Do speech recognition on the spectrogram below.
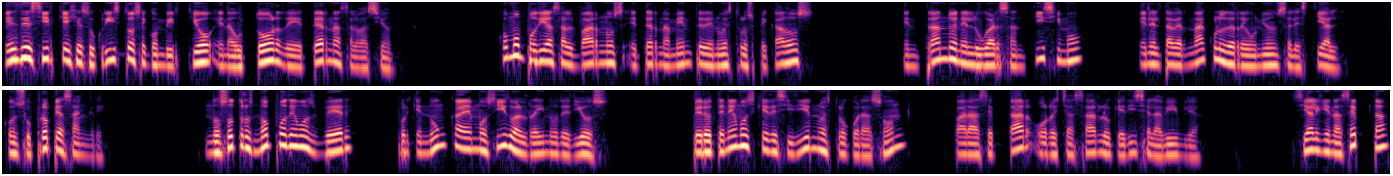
Es decir, que Jesucristo se convirtió en autor de eterna salvación. ¿Cómo podía salvarnos eternamente de nuestros pecados? Entrando en el lugar santísimo, en el tabernáculo de reunión celestial, con su propia sangre. Nosotros no podemos ver porque nunca hemos ido al reino de Dios, pero tenemos que decidir nuestro corazón para aceptar o rechazar lo que dice la Biblia. Si alguien acepta,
